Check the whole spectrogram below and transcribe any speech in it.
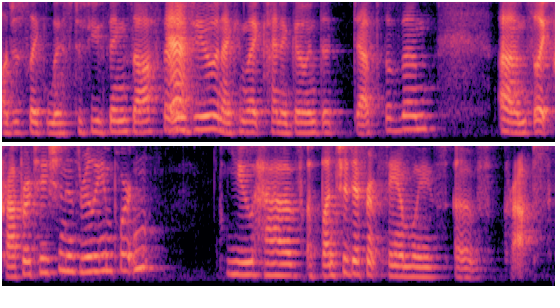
I'll just like list a few things off that Yeah. we do, and I can like kind of go into depth of them. Um, so like crop rotation is really important. You have a bunch of different families of crops.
